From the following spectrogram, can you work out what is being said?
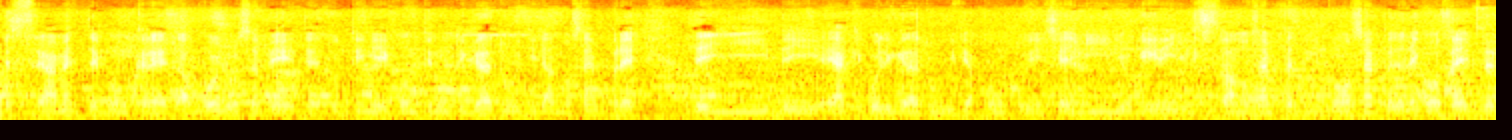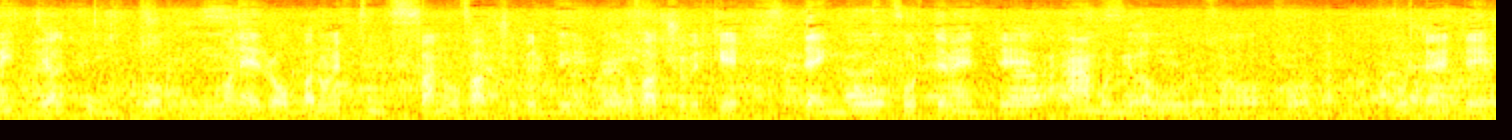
estremamente concreta, voi lo sapete, tutti i miei contenuti gratuiti danno sempre dei, dei e anche quelli gratuiti appunto, quindi sia i video che i reels, sempre, dicono sempre delle cose dritte al punto. Non è roba, non è fuffa, non lo faccio per vendere, lo faccio perché tengo fortemente, amo il mio lavoro, sono fortemente,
